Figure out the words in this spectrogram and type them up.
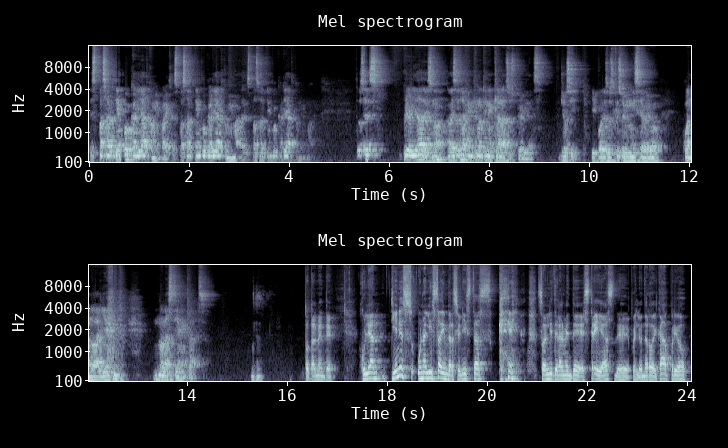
Es pasar tiempo de calidad con mi pareja, es pasar tiempo de calidad con mi madre, es pasar tiempo de calidad con mi madre. Entonces, prioridades, ¿no? A veces la gente no tiene claras sus prioridades. Yo sí. Y por eso es que soy muy severo cuando alguien no las tiene claras. Totalmente. Julián, tienes una lista de inversionistas que son literalmente estrellas, desde pues, Leonardo DiCaprio,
